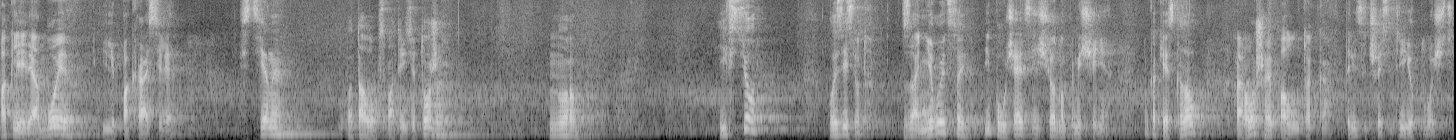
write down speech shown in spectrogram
поклеили обои или покрасили стены. Потолок, смотрите, тоже норм. И все. Вот здесь вот зонируется и получается еще одно помещение. Ну, как я и сказал, хорошая полуторка. 36,3 ее площадь.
